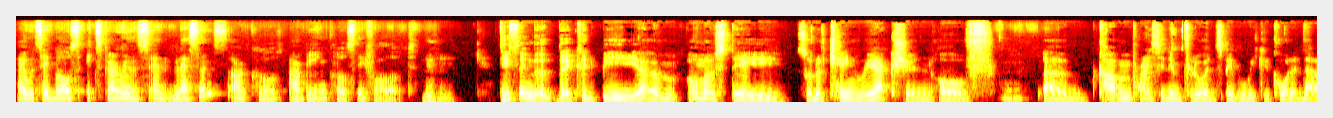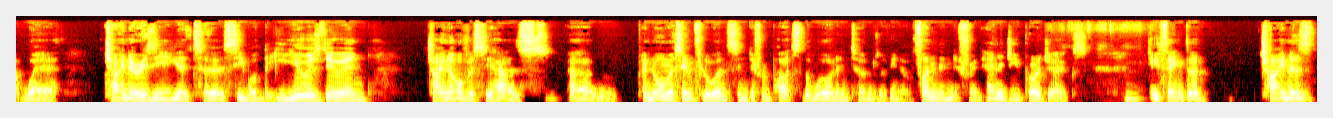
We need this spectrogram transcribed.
I would say both experience and lessons are close are being closely followed. Mm-hmm. Do you think that there could be um, almost a sort of chain reaction of mm. um, carbon pricing influence? Maybe we could call it that, where China is eager to see what the EU is doing. China obviously has um, enormous influence in different parts of the world in terms of you know funding different energy projects. Mm. Do you think that China's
